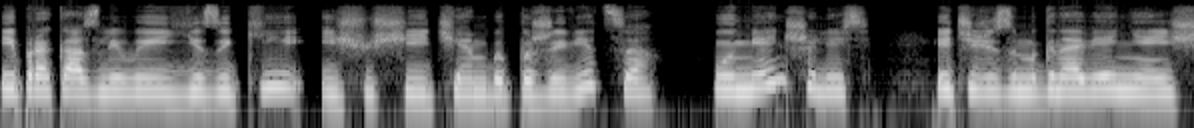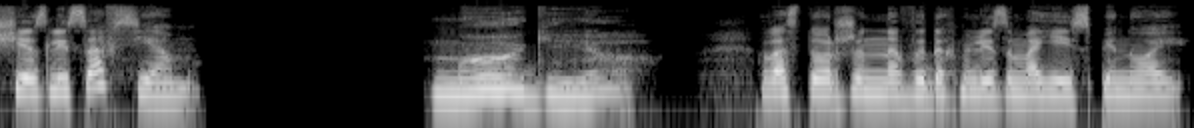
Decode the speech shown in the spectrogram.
и проказливые языки, ищущие чем бы поживиться, уменьшились и через мгновение исчезли совсем. «Магия!» Восторженно выдохнули за моей спиной.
